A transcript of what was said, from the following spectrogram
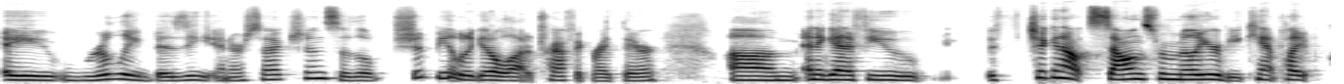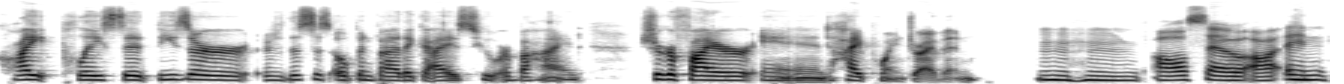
a really busy intersection. So they should be able to get a lot of traffic right there. Um, and again, if you if chicken out sounds familiar, but you can't quite place it, these are this is opened by the guys who are behind Sugarfire and Hi-Pointe Drive-In. Mm-hmm. Also, uh, and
